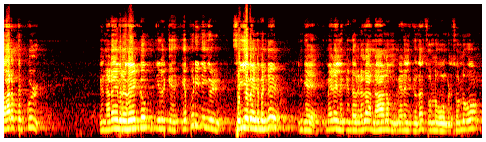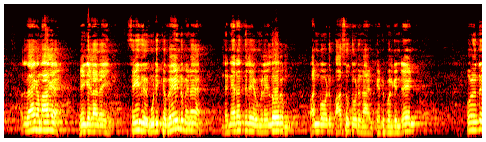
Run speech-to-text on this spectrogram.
வாரத்திற்குள் இது நடைபெற வேண்டும். இதற்கு எப்படி நீங்கள் செய்ய வேண்டும் என்று இங்கே மேடையில் இருக்கின்றவர்கள்லாம் நானும் மேடையில் இருக்கிறதா சொல்லுவோம் உங்களுக்கு சொல்லுவோம். அது வேகமாக நீங்கள் அதை செய்து முடிக்க வேண்டும் என இந்த நேரத்திலே உங்கள் எல்லோரும் பண்போடு பாசத்தோடு நான் கேட்டுக்கொள்கின்றேன். பொழுது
